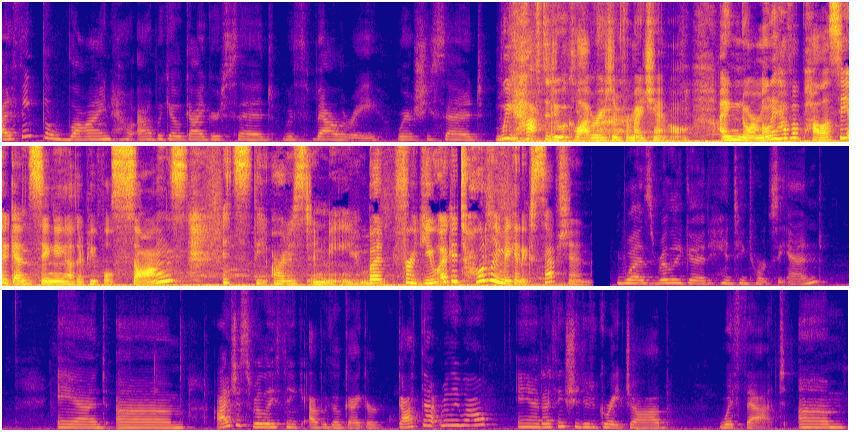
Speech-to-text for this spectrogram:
I think the line how Abigail Geiger said with Valerie, where she said, We have to do a collaboration for my channel. I normally have a policy against singing other people's songs. It's the artist in me. But for you, I could totally make an exception was really good, hinting towards the end. And um, I just really think Abigail Geiger got that really well, and I think she did a great job with that. Um,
